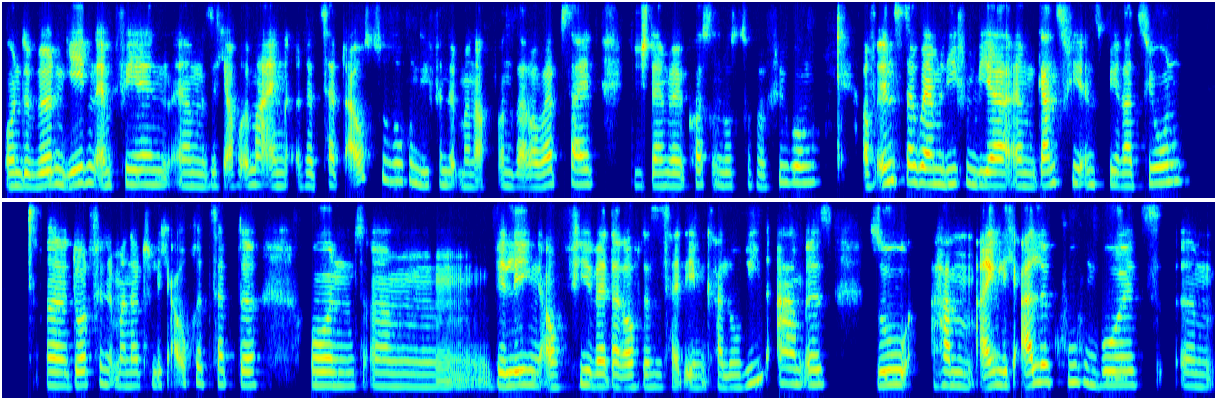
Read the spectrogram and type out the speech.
Und wir würden jedem empfehlen, ähm, sich auch immer ein Rezept auszusuchen. Die findet man auf unserer Website. Die stellen wir kostenlos zur Verfügung. Auf Instagram liefen wir ähm, ganz viel Inspiration. Äh, dort findet man natürlich auch Rezepte. Und ähm, wir legen auch viel Wert darauf, dass es halt eben kalorienarm ist so haben eigentlich alle Kuchenbowls ähm,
